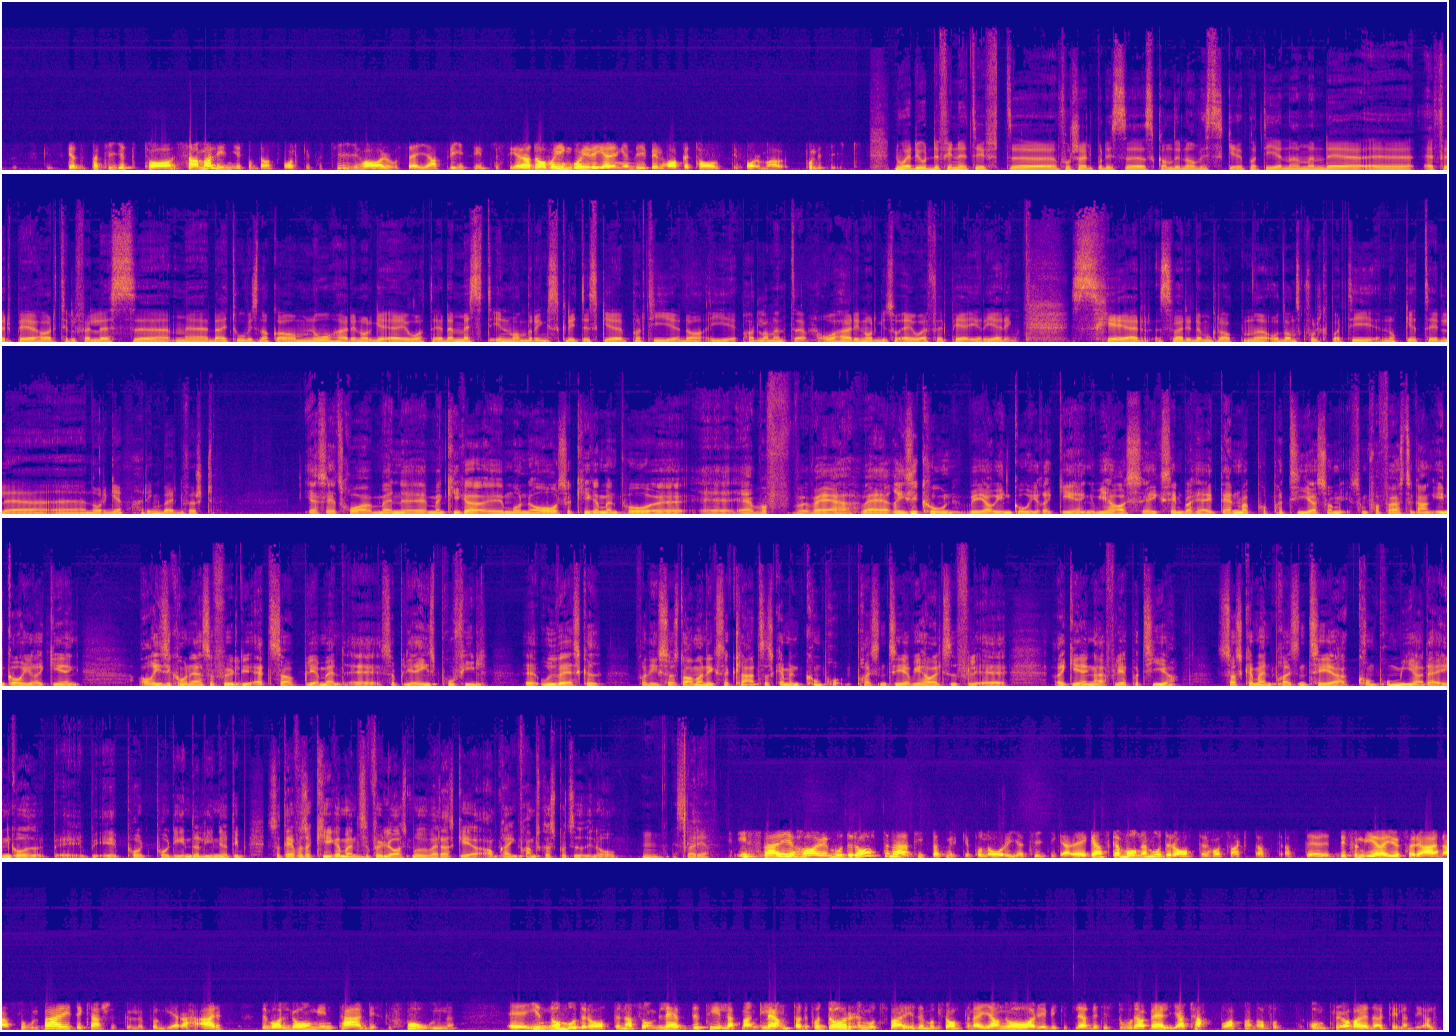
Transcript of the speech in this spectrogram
ska partiet ta samma linje som Dansk Folkeparti har och säga att vi inte är intresserade av att ingå i regeringen, vi vill ha betalt i form av politik. Nå er det jo definitivt eh, forskjell på disse skandinaviske partiene, men det eh, Frp har til felles eh, med de to vi snakker om nå her i Norge, er jo at det er det mest innvandringskritiske partiet da i parlamentet. Og her i Norge så er jo Frp i regjering. Ser Sverigedemokraterna og Dansk Folkeparti noe til Norge? Ringberg først. Altså, jeg tror, man, øh, man kigger øh, mod Norge, så kigger man på, øh, øh, øh hvor, hvad, er, hvad er risikoen ved at indgå i regeringen. Vi har også øh, eksempler her i Danmark på partier, som, som for første gang indgår i regering. Og risikoen er selvfølgelig, at så bliver, man, øh, så bliver ens profil øh, udvasket, fordi så står man ikke så klart, så skal man præsentere, vi har jo altid flere, øh, regeringer af flere partier, så skal man præsentere kompromiser, der er indgået øh, øh, på, på de indre linjer. Så derfor så kigger man mm. selvfølgelig også mod, hvad der sker omkring Fremskrittspartiet i Norge. Mm. Sverige. I Sverige har Moderaterna tittat mycket på Norge tidigare. Ganska många moderater har sagt att, att eh, det fungerar ju för Erna Solberg, det kanske skulle fungera här. Det var en lång intern diskussion eh, Eh, inom Moderaterna som ledde till att man gläntade på dörren mot Sverigedemokraterna i januari vilket ledde till stora väljartapp och att man har fått ompröva det där till en del.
